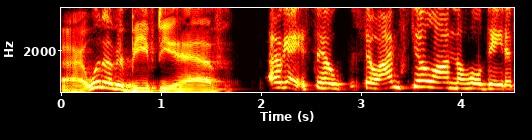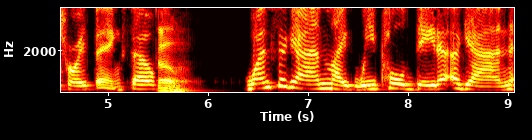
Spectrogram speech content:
All right. What other beef do you have? Okay, so so I'm still on the whole data Troi thing. So Oh, once again, like we pulled data again,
